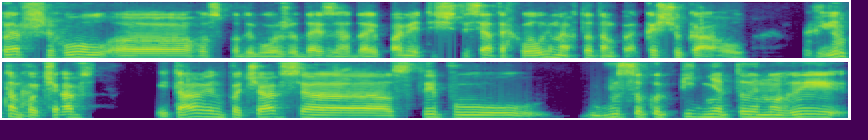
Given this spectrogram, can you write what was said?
перший гол, господи Боже, дай згадаю пам'яті 60-та хвилина. Хто там Кащука гол? І він там почав, і там він почався з типу високо піднятої ноги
